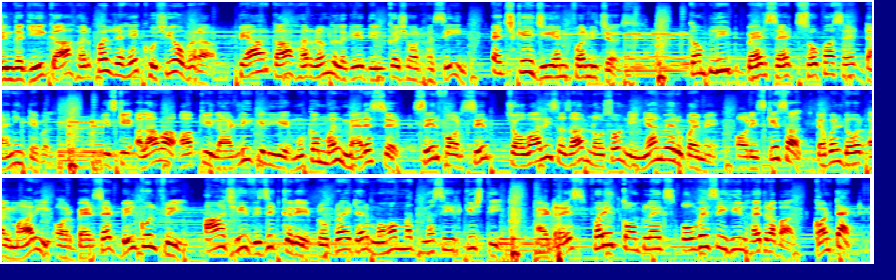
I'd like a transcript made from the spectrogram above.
ज़िंदगी का हर पल रहे खुशियों भरा, प्यार का हर रंग लगे दिलकश और हसीन। H K G N furniture complete bed set sofa set dining table इसके अलावा आपकी लाडली के लिए मुकम्मल मैरिज सेट सिर्फ़ और सिर्फ़ चौवालीस हज़ार नौ सौ निन्यानवे रूपए में। और इसके साथ डबल डोर अलमारी और बेड सेट बिल्कुल फ्री आज ही विज़िट करें proprietor Mohammed Naseer Kishti. Address Farid complex Owaisi hill Hyderabad. Contact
